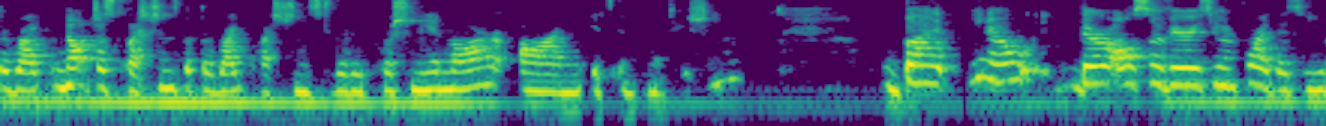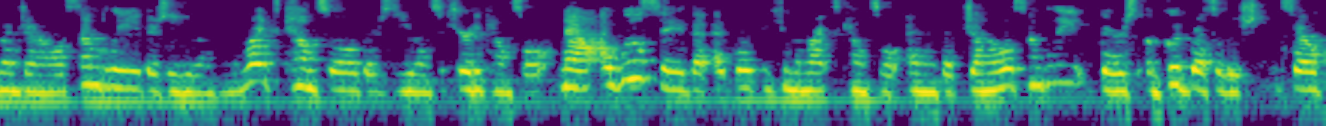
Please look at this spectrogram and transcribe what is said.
the right, not just questions, but the right questions to really push Myanmar on its implementation. But, you know, there are also various UN fora. There's the UN General Assembly, there's a UN Human Rights Council, there's the UN Security Council. Now, I will say that at both the Human Rights Council and the General Assembly, there's a good resolution. So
